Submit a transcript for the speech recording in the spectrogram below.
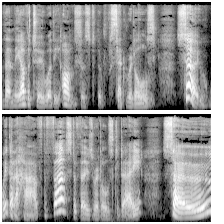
then the other two were the answers to the said riddles. So we're going to have the first of those riddles today. So,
